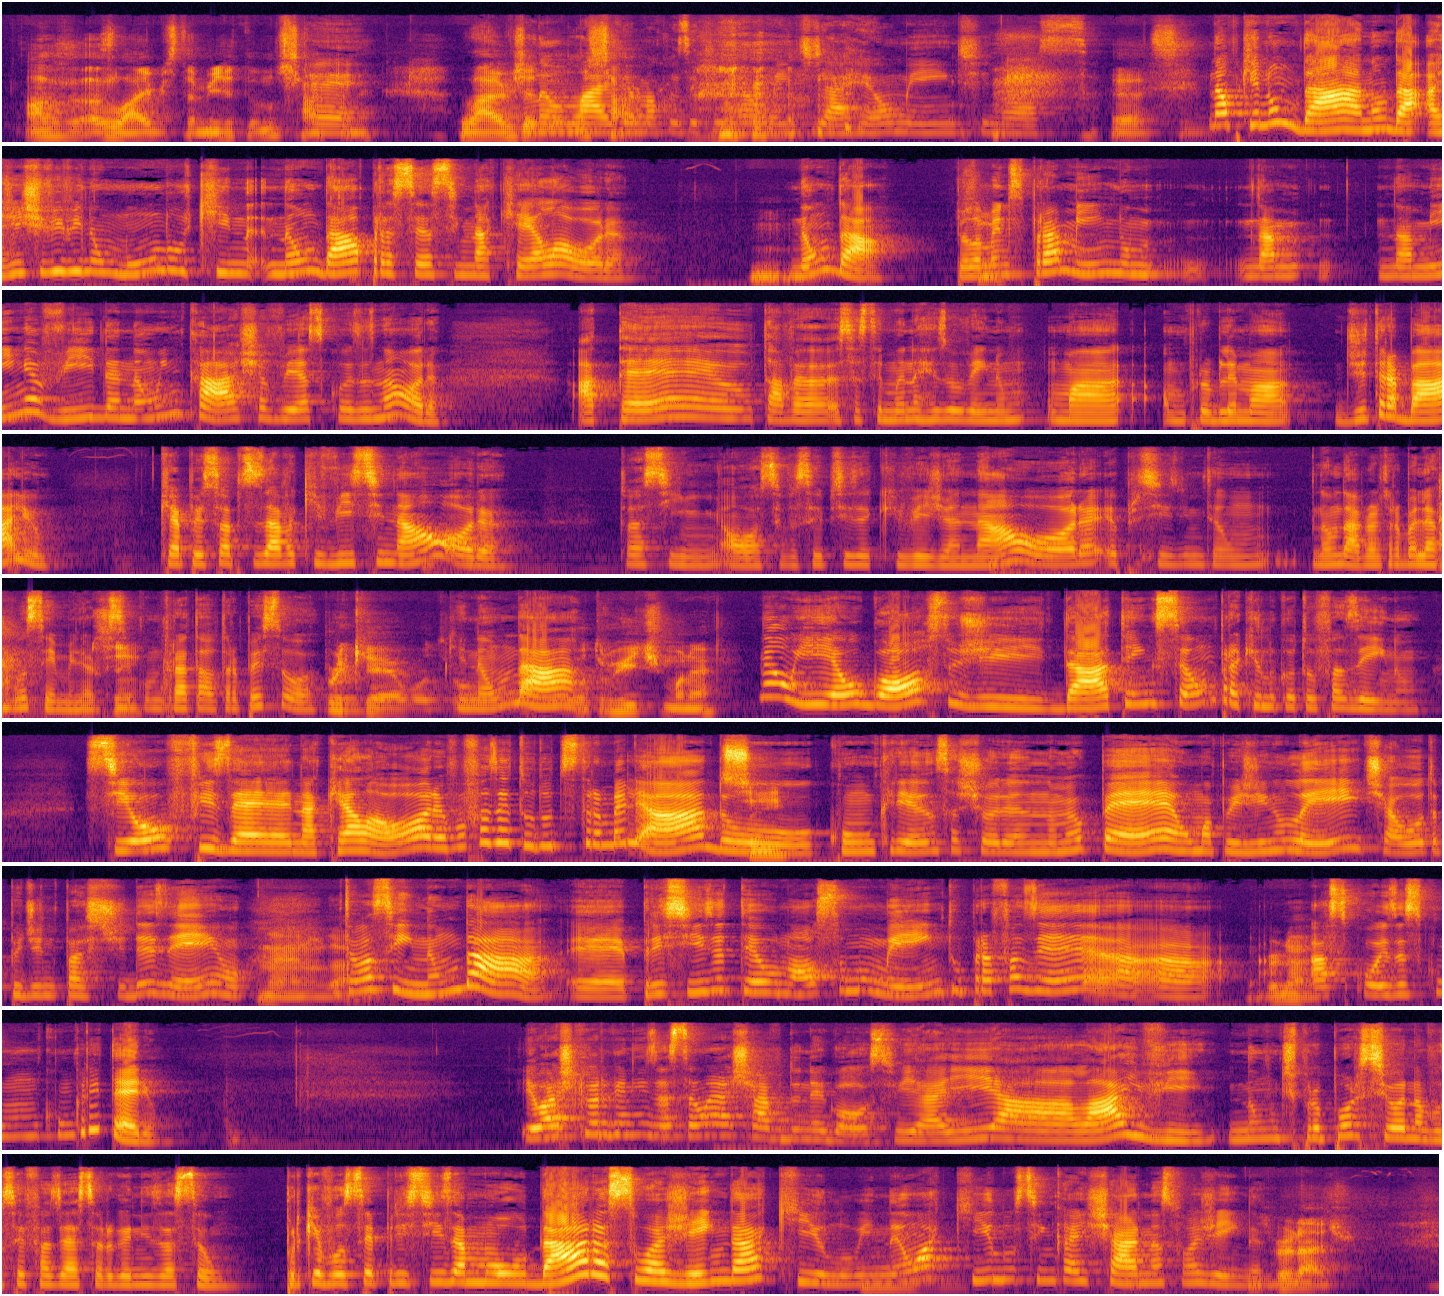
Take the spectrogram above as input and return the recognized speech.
As, as lives também já estão no saco, É. né? Live já não, live é uma coisa que realmente já realmente, nossa. É, sim. Não, porque não dá, não dá. A gente vive num mundo que não dá pra ser assim naquela hora. Não dá. Pelo Sim. menos pra mim, no- na, na minha vida, não encaixa ver as coisas na hora. Até eu tava essa semana resolvendo uma, um problema de trabalho que a pessoa precisava que visse na hora. Então, assim, ó, se você precisa que veja na hora, eu preciso, então, não dá pra trabalhar com você. Melhor Sim. você contratar outra pessoa. Porque é outro, Que não dá. outro ritmo, né? Não, e eu gosto de dar atenção pra aquilo que eu tô fazendo. Se eu fizer naquela hora, eu vou fazer tudo destrambelhado, Sim. com criança chorando no meu pé, uma pedindo leite, a outra pedindo pra assistir desenho. Não dá. Então, assim, não dá. É, precisa ter o nosso momento pra fazer a- É as coisas com, com critério. Eu acho que a organização é a chave do negócio. E aí a live não te proporciona você fazer essa organização. Porque você precisa moldar a sua agenda àquilo e não aquilo se encaixar na sua agenda. É verdade.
